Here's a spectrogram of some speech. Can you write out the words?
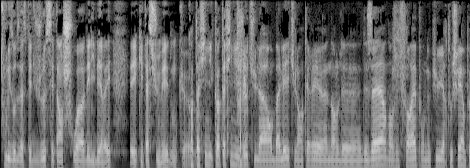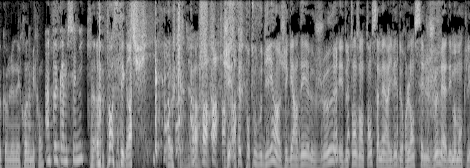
tous les autres aspects du jeu, c'est un choix délibéré et qui est assumé. Donc euh, quand t'as fini quand t'as fini le jeu, tu l'as emballé, tu l'as enterré euh, dans le désert, dans une forêt pour ne plus y retoucher, un peu comme le Necronomicon. Un peu comme Sonic. oh, c'était gratuit. j'ai en fait pour tout vous dire, j'ai gardé le jeu et de temps en temps ça m'est arrivé de relancer le jeu mais à des moments clés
